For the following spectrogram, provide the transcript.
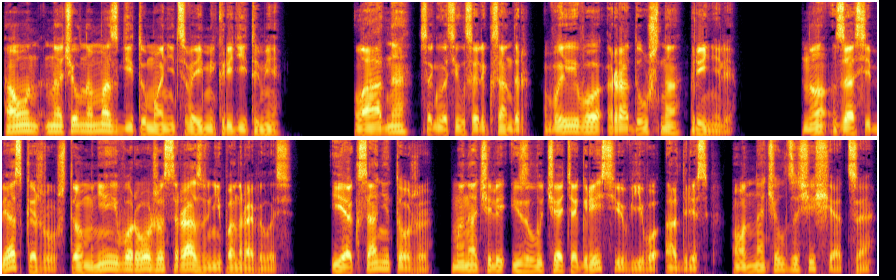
а он начал нам мозги туманить своими кредитами». «Ладно», — согласился Александр, — «вы его радушно приняли. Но за себя скажу, что мне его рожа сразу не понравилась. И Оксане тоже. Мы начали излучать агрессию в его адрес, он начал защищаться».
